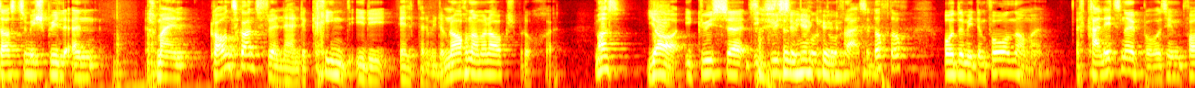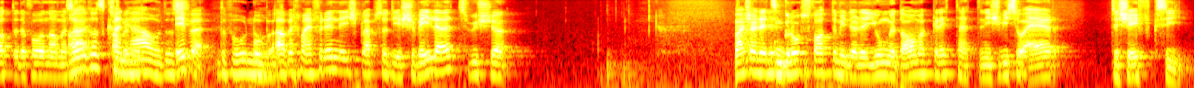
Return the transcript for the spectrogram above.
dass zum Beispiel ein, ich meine, ganz, ganz früher haben die Kinder ihre Eltern mit dem Nachnamen angesprochen. Was? Ja, in gewissen, in gewissen. Kulturkreisen. Doch, doch. Oder mit dem Vornamen. Ich kenne jetzt noch jemanden, der seinem Vater den Vornamen Ah, sagt. ja, das kenne ich auch, das- eben. den Vornamen. Aber, aber ich meine, früher ist, glaube so die Schwelle zwischen... Weißt du, wenn jetzt ein Großvater mit einer jungen Dame geredet hat, dann war wie so er der Chef. Gewesen.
